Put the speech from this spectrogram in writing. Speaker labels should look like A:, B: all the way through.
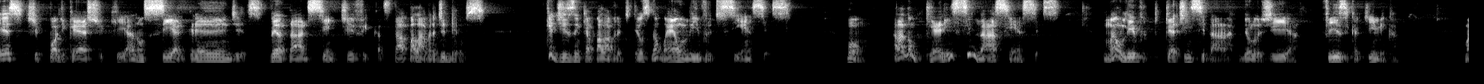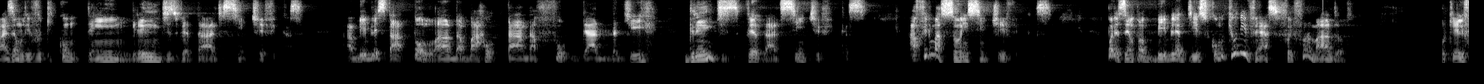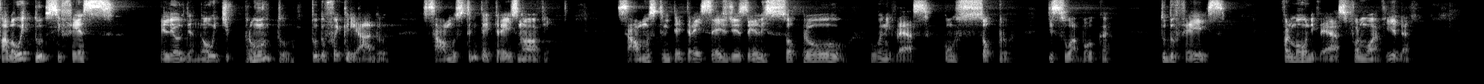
A: Este podcast que anuncia grandes verdades científicas da palavra de Deus. Porque dizem que a palavra de Deus não é um livro de ciências. Bom, ela não quer ensinar ciências. Não é um livro que quer te ensinar biologia, física, química, mas é um livro que contém grandes verdades científicas. A Bíblia está atolada, abarrotada, afogada de grandes verdades científicas, afirmações científicas. Por exemplo, a Bíblia diz como que o universo foi formado. Porque ele falou e tudo se fez. Ele ordenou e de pronto tudo foi criado. Salmos 33, 9. Salmos 33, 6 diz: Ele soprou o universo com o sopro de sua boca. Tudo fez. Formou o universo, formou a vida.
